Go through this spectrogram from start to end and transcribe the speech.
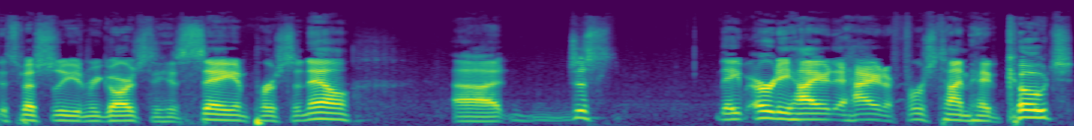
especially in regards to his say in personnel. Uh, just they've already hired hired a first time head coach,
